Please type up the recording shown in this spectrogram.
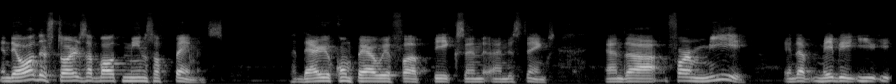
and the other story is about means of payments. There you compare with uh, Pix and, and these things. And uh, for me, and uh, maybe you,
